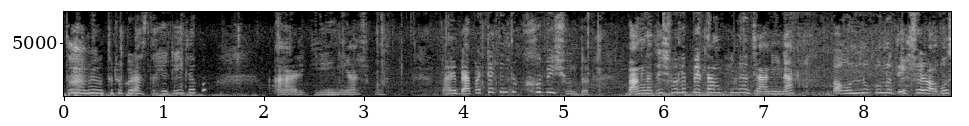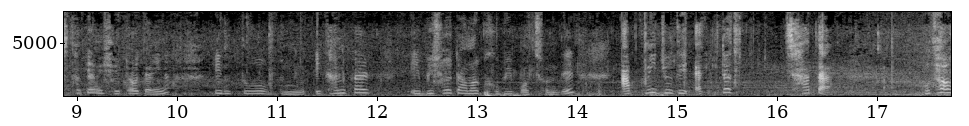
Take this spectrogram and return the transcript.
তো আমি অতটুকু রাস্তা হেঁটেই যাব আর গিয়ে নিয়ে আসব। মানে ব্যাপারটা কিন্তু খুবই সুন্দর। বাংলাদেশ হলে পেতাম কিনা জানি না, বা অন্য কোনো দেশের অবস্থাকে আমি সেটাও জানি না। কিন্তু এখানকার এই বিষয়টা আমার খুবই পছন্দের। আপনি যদি একটা ছাতা কোথাও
